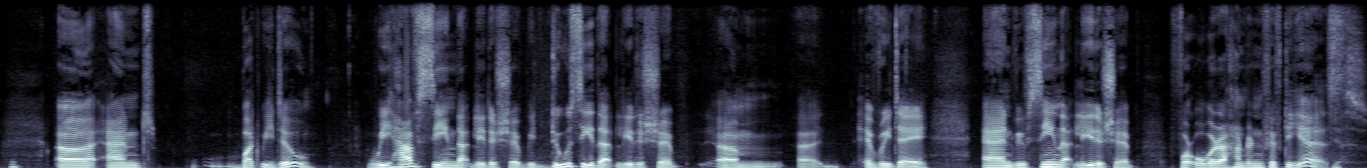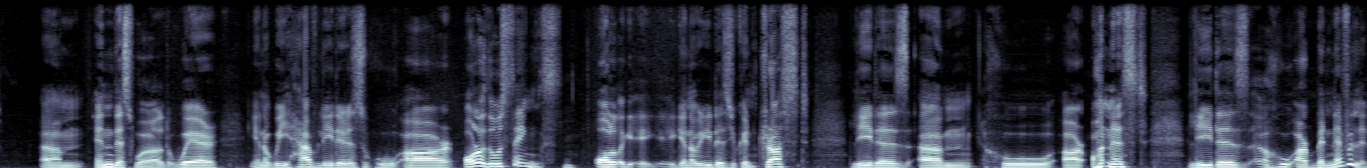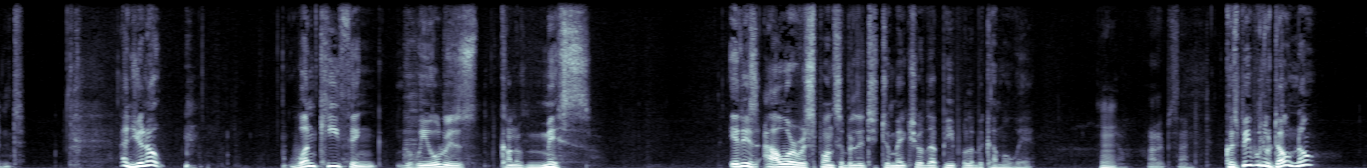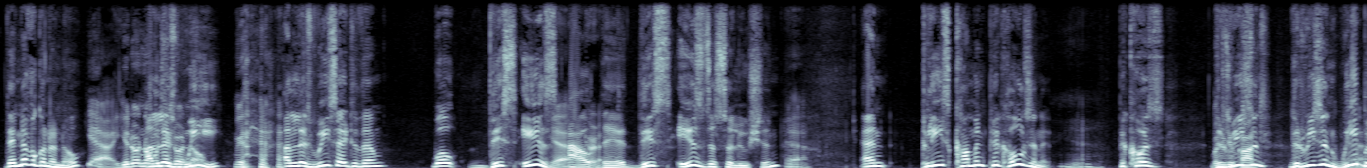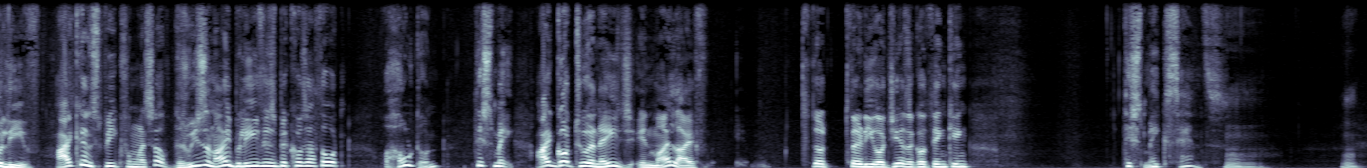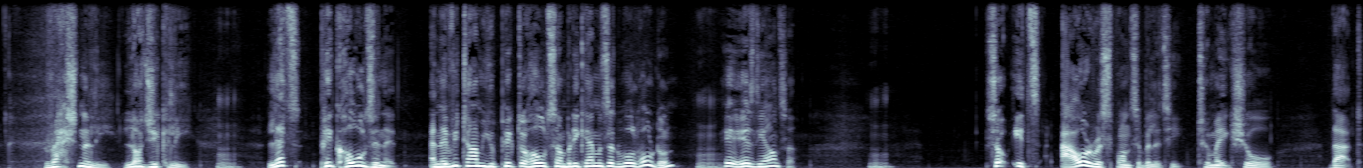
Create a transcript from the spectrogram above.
Uh, and but we do. We have seen that leadership. We do see that leadership um, uh, every day, and we've seen that leadership for over 150 years Yes. Um, in this world where you know we have leaders who are all of those things. All you know leaders you can trust leaders um, who are honest leaders uh, who are benevolent. And you know, one key thing that we always kind of miss it is our responsibility to make sure that people become aware. 100% Because people who don't know, they're never going to know yeah you don't know unless don't we know. unless we say to them, "Well, this is Yeah, out correct. there. This is the solution, yeah and please come and pick holes in it." yeah Because But the reason can't. the reason we Yeah. believe, I can speak for myself. The reason I believe is because I thought, well, hold on, this may. I got to an age in my life, th- thirty odd years ago, thinking this makes sense, Hmm. rationally, logically. Hmm. Let's pick holes in it. And every time you picked a hole, somebody came and said, "Well, hold on, Hmm. here, here's the answer." So it's our responsibility to make sure that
